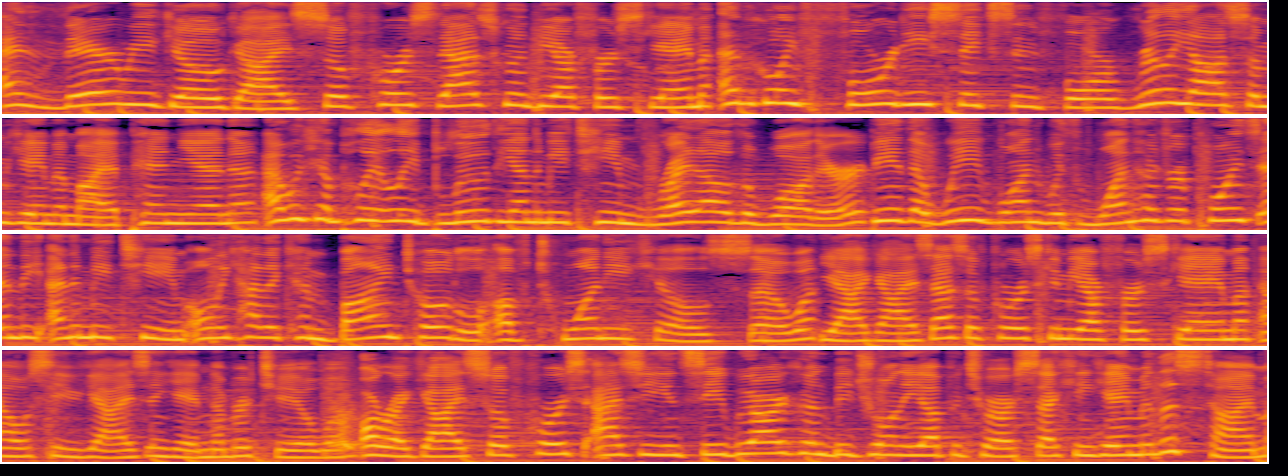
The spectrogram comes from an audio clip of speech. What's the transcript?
And there we go, guys. So, of course, that's going to be our first game. I'm going 46 and 4. Really awesome game, in my opinion. And we completely blew the enemy team right out of the water, being that we won with 100 points and the enemy team only had a combined total of 20 kills. So, yeah, guys, that's, of course, going to be our first game. And we'll see you guys in game number two. Alright, guys. So, of course, as you can see, we are going to be joining up into our second game. And this time,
